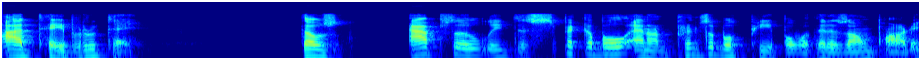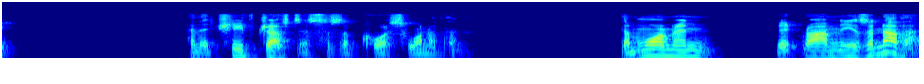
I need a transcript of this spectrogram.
ad te brute. Those absolutely despicable and unprincipled people within his own party. And the Chief Justice is, of course, one of them. The Mormon Mitt Romney is another.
